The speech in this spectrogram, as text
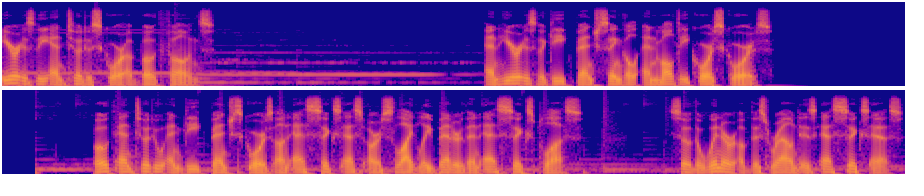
Here is the Antutu score of both phones. And here is the Geekbench single and multi-core scores. Both Antutu and Geekbench scores on S6s are slightly better than S6 Plus. So the winner of this round is S6s.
